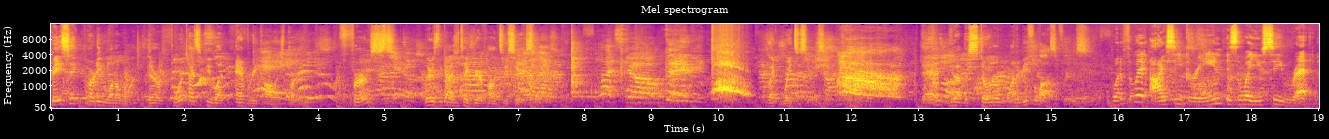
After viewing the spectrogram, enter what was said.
Basic Party 101. There are four types of people at every college party. First, there's the guys who take beer pong too seriously. Let's go, baby. Like, way too seriously. Then you have the stoner wannabe philosophers. What if the way I see green is the way you see red?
